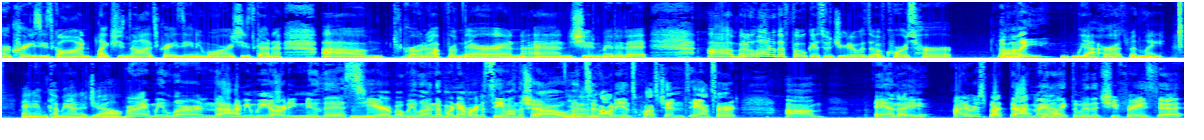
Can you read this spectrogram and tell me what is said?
her crazy's gone. Like she's not as crazy anymore. She's kind of um, grown up from there, and and she admitted it. Um, but a lot of the focus with Drita was, of course, her. Uh, Lee. Yeah, her husband Lee, and him coming out of jail. Right. and We learned that, I mean, we already knew this here, but we learned that we're never going to see him on the show. Mm-hmm. Yep. It's an audience question. It's answered. Um, and I, I respect that, and I like the way that she phrased it.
